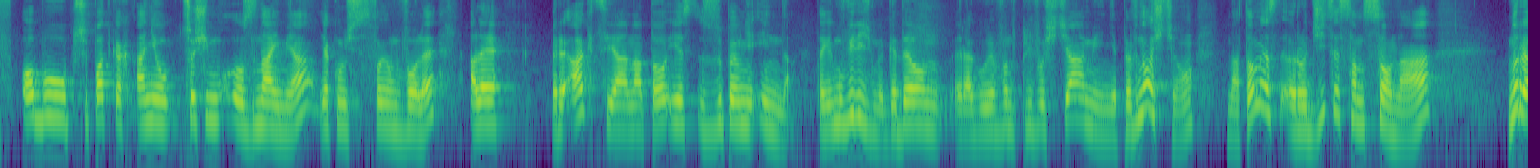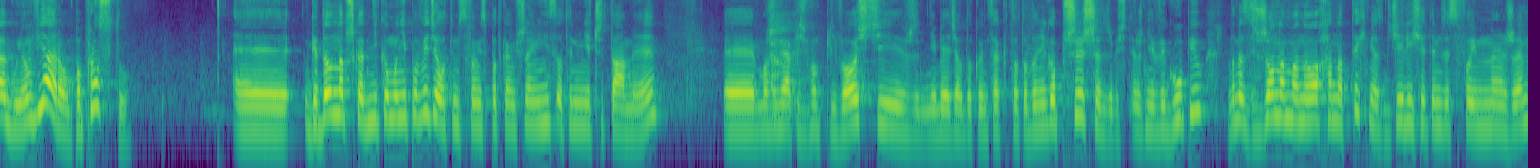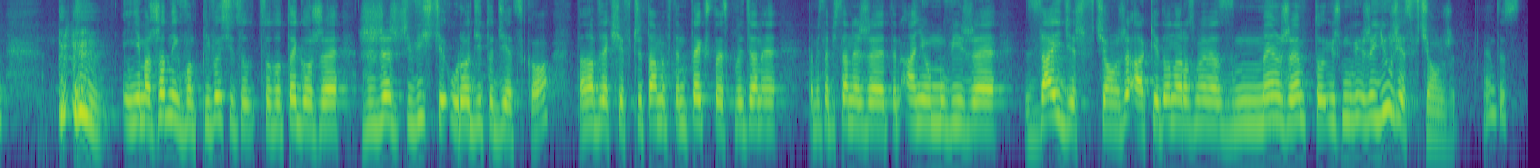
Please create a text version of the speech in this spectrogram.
w obu przypadkach anioł coś im oznajmia, jakąś swoją wolę, ale reakcja na to jest zupełnie inna. Tak jak mówiliśmy, Gedeon reaguje wątpliwościami, niepewnością, natomiast rodzice Samsona no, reagują wiarą, po prostu. E, Gedeon na przykład nikomu nie powiedział o tym swoim spotkaniu, przynajmniej nic o tym nie czytamy. e, może miał jakieś wątpliwości, że nie wiedział do końca, kto to do niego przyszedł, żeby się też nie wygłupił. Natomiast żona Manoacha natychmiast dzieli się tym ze swoim mężem i nie ma żadnych wątpliwości co, co do tego, że, że rzeczywiście urodzi to dziecko. To nawet jak się wczytamy w ten tekst, to jest powiedziane, tam jest napisane, że ten anioł mówi, że zajdziesz w ciążę, a kiedy ona rozmawia z mężem, to już mówi, że już jest w ciąży. Nie? To, jest,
